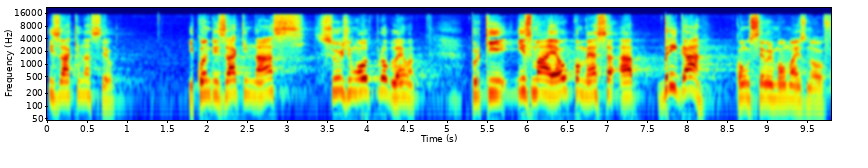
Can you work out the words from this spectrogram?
Isaac nasceu. E quando Isaac nasce, surge um outro problema. Porque Ismael começa a brigar com o seu irmão mais novo,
